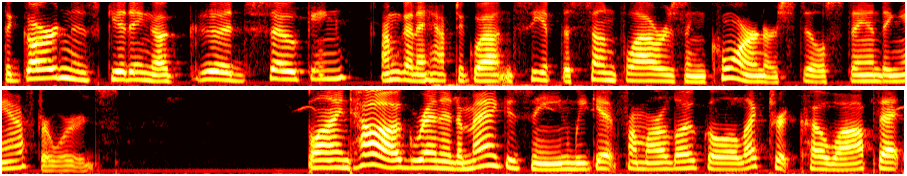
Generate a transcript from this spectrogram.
The garden is getting a good soaking. I'm going to have to go out and see if the sunflowers and corn are still standing afterwards. Blind Hog rented a magazine we get from our local electric co op that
